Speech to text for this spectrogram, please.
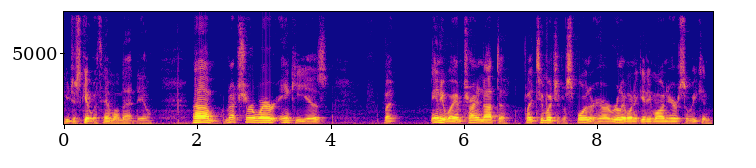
You just get with him on that deal. Um, I'm not sure where Inky is, but anyway, I'm trying not to play too much of a spoiler here. I really want to get him on here so we can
